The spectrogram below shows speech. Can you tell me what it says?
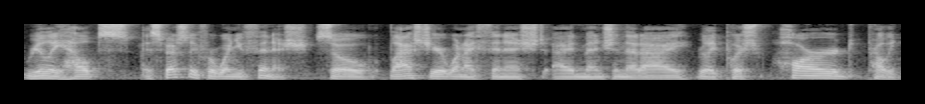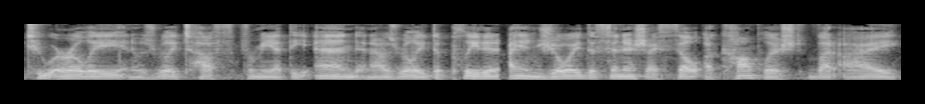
really helps, especially for when you finish. So last year when I finished, I had mentioned that I really pushed hard, probably too early, and it was really tough for me at the end, and I was really depleted. I enjoyed the finish, I felt accomplished, but I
